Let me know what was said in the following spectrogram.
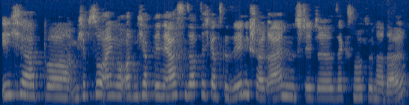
Ich habe äh, ich habe so eingeordnet, ich habe den ersten Satz nicht ganz gesehen. Ich schalte ein, es steht äh, 6-0 für Nadal.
